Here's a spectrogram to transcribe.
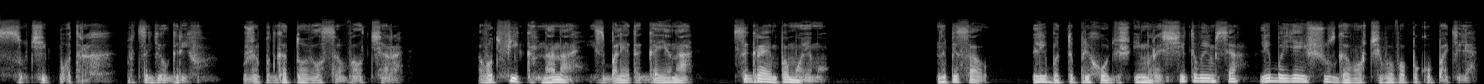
«Сучий потрох!» — процедил Гриф. Уже подготовился, волчара. «А вот фиг, Нана, из балета Гаяна. Сыграем, по-моему». Написал. «Либо ты приходишь, и мы рассчитываемся, либо я ищу сговорчивого покупателя».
